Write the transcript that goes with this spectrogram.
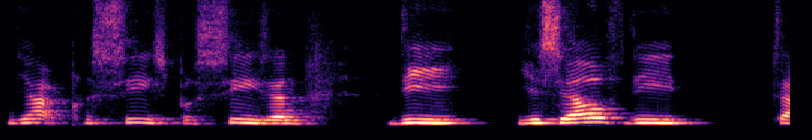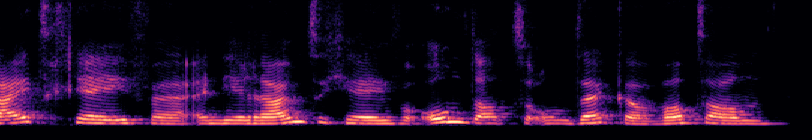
ja, precies, precies. En die, jezelf die tijd geven en die ruimte geven om dat te ontdekken, wat dan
